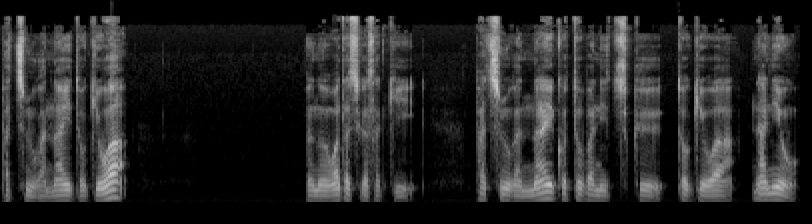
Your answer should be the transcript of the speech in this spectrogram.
パッチムがないときは、あの、私がさっき、パッチムがない言葉につくときは何を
